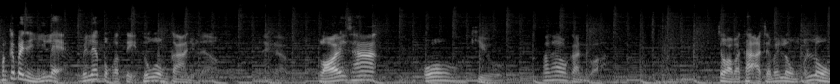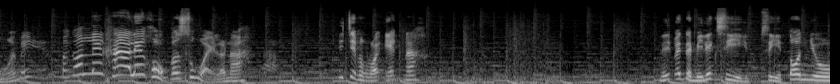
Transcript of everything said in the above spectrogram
มันก็เป็นอย่างนี้แหละ ไม่เรื่องปกติทุกวงการอยู่แล้ว ร้อยถ้าโอ้คิวเท่าเท่ากันวะจังหวะปะทะอาจจะไม่ลงมันลงไม่มันก็เลขห้าเลขหกก็สวยแล้วนะ นี่เจ็ดหกร้อยเอ็กนะ นี่แต่มีเลขสี่สี่ต้นอยู่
